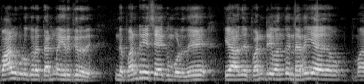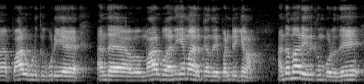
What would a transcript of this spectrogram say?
பால் கொடுக்குற தன்மை இருக்கிறது. இந்த பன்றியை சேர்க்கும் பொழுது அது பன்றி வந்து நிறைய பால் கொடுக்கக்கூடிய அந்த மார்பு அதிகமாக இருக்குது பன்றிக்கலாம் அந்த மாதிரி இருக்கும் பொழுது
